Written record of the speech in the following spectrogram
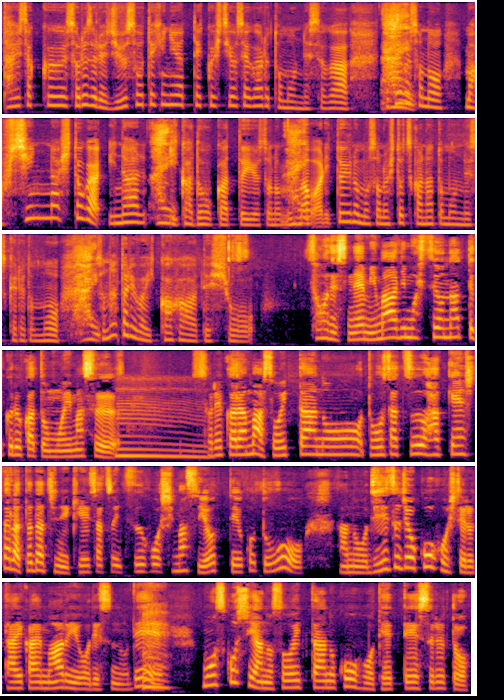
対策それぞれ重層的にやっていく必要性があると思うんですが例えばその、はい、まあ、不審な人がいないかどうかというその見回りというのもその一つかなと思うんですけれども、はい、そのあたりはいかがでしょう？そうですね。見回りも必要になってくるかと思います。それからまあそういったあの盗撮を発見したら直ちに警察に通報しますよっていうことをあの事実上広報している大会もあるようですので、えもう少しあのそういったあの広報を徹底すると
